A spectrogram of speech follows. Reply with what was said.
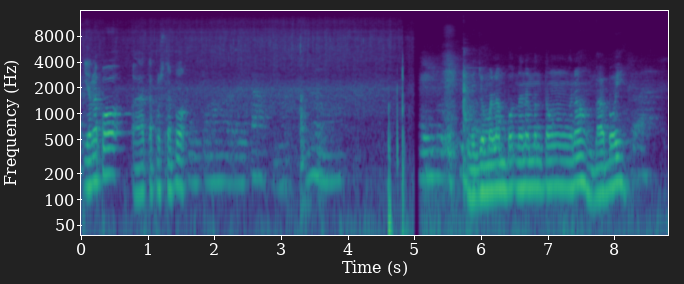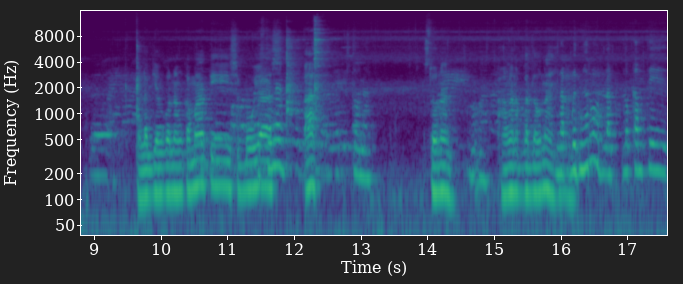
Yan na po. Ah, tapos na po. Medyo malambot na naman tong ano, baboy. Nalagyan ko ng kamati, sibuyas. Ah, Ito na. stonan. Hanganap ka daw na eh. Lapgod nga ro, lokam ti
